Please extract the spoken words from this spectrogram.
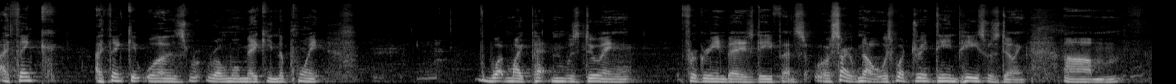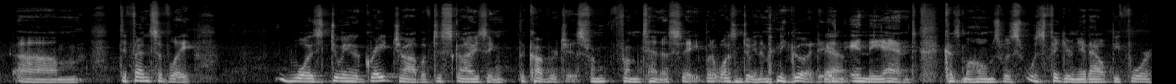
I think I think it was Romo making the point what Mike Pettine was doing for Green Bay's defense. Or sorry, no, it was what Dean Pees was doing um, um, defensively was doing a great job of disguising the coverages from, from Tennessee, but it wasn't doing them any good yeah. in, in the end because Mahomes was, was figuring it out before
